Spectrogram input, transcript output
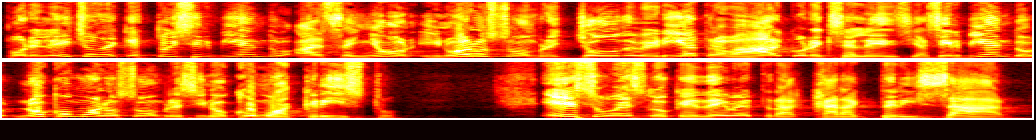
por el hecho de que estoy sirviendo al Señor y no a los hombres, yo debería trabajar con excelencia, sirviendo no como a los hombres, sino como a Cristo. Eso es lo que debe caracterizar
